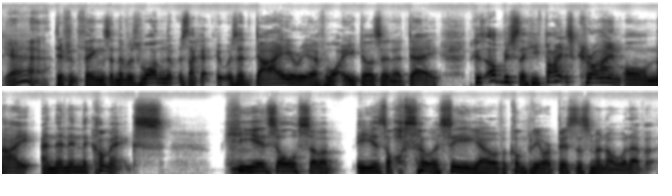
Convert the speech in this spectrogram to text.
yeah. different things, and there was one that was like a, it was a diary of what he does in a day because obviously he fights crime all night, and then in the comics he is also a he is also a CEO of a company or a businessman or whatever.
